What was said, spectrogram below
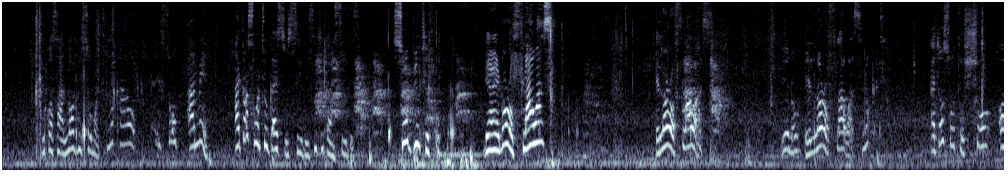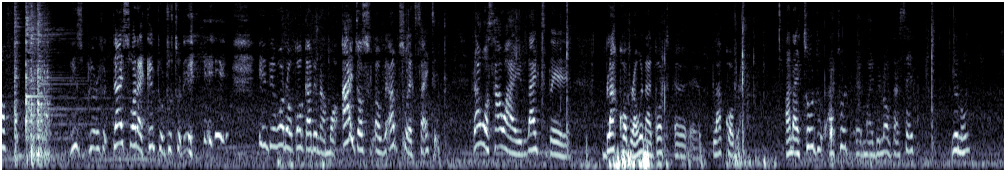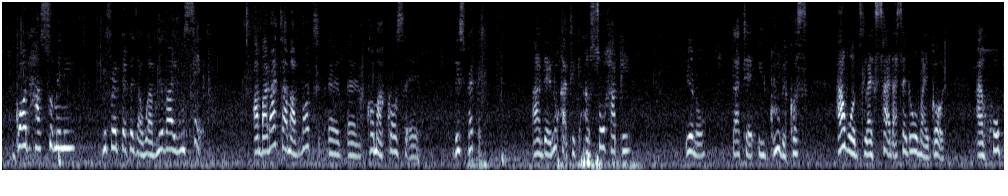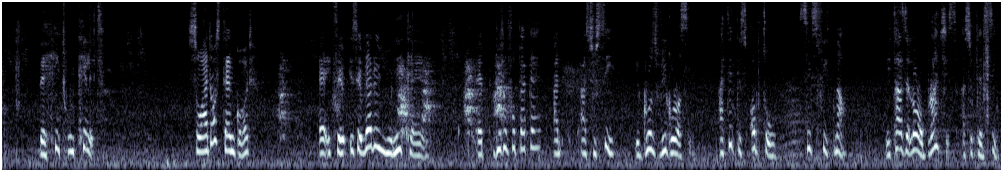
because I love it so much. Look how it's so, I mean, I just want you guys to see this, if you can see this. So beautiful. There are a lot of flowers. A lot of flowers. You know, a lot of flowers. Look at it. I just want to show off this beautiful. That's what I came to do today in the Word of God Garden and more. I just love it. I'm so excited. That was how I liked the black cobra when I got uh, black cobra. And I told you, I told uh, my beloved, I said, you know, God has so many different peppers that we have never even seen. And by that time, I've not uh, uh, come across uh, this pepper. And uh, look at it. I'm so happy, you know, that uh, it grew because I was like sad. I said, oh my God, I hope the heat won't kill it. So I just thank God. Uh, it's, a, it's a very unique, uh, beautiful pepper. And as you see, it grows vigorously. I think it's up to six feet now. It has a lot of branches, as you can see.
